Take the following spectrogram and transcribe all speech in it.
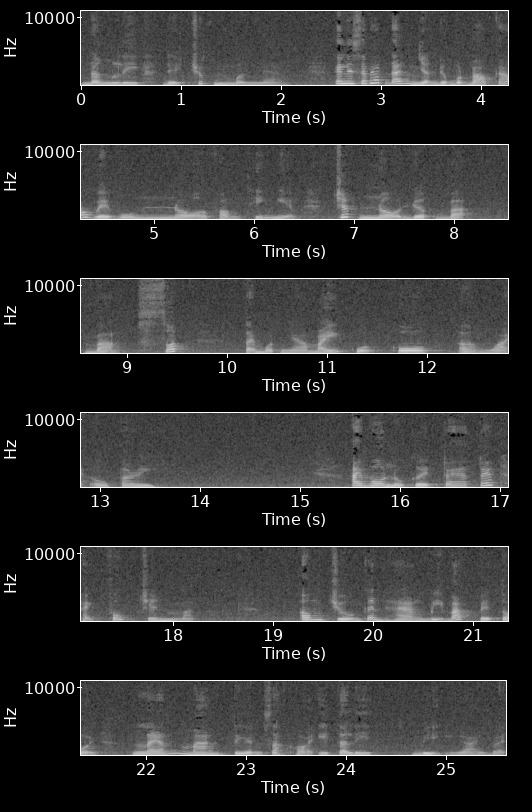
nâng ly để chúc mừng nàng. Elizabeth đã nhận được một báo cáo về vụ nổ ở phòng thí nghiệm. Chất nổ được bạn, bạn xuất tại một nhà máy của cô ở ngoại ô Paris. Ai vô nụ cười toe toét hạnh phúc trên mặt. Ông chủ ngân hàng bị bắt về tội lén mang tiền ra khỏi Italy bị gài bẫy.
